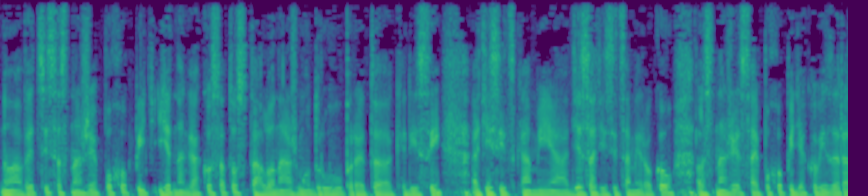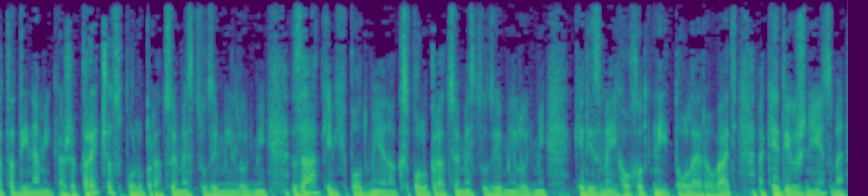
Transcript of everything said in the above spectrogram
No a vedci sa snažia pochopiť jednak, ako sa to stalo nášmu druhu pred eh, kedysi eh, tisíckami a desaťtisícami rokov, ale snažia sa aj pochopiť, ako vyzerá tá dynamika, že prečo spolupracujeme s cudzími ľuďmi, za akých podmienok spolupracujeme s cudzími ľuďmi, kedy sme ich ochotní tolerovať a kedy už nie sme.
